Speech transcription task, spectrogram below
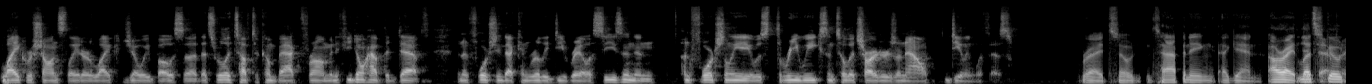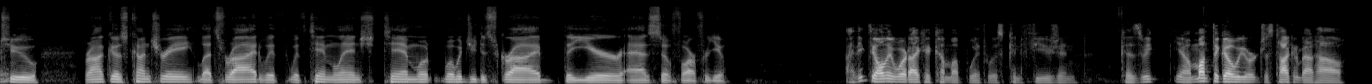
like Rashawn Slater, like Joey Bosa. That's really tough to come back from. And if you don't have the depth, then unfortunately that can really derail a season. And unfortunately, it was three weeks until the Chargers are now dealing with this. Right. So it's happening again. All right, let's go to Broncos country. Let's ride with with Tim Lynch. Tim, what, what would you describe the year as so far for you? I think the only word I could come up with was confusion because we, you know, a month ago we were just talking about how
